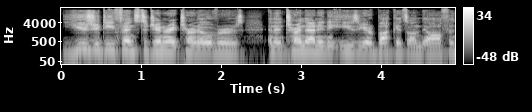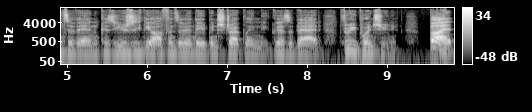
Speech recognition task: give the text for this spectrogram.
use your defense to generate turnovers and then turn that into easier buckets on the offensive end because usually the offensive end they've been struggling because of bad three point shooting. But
